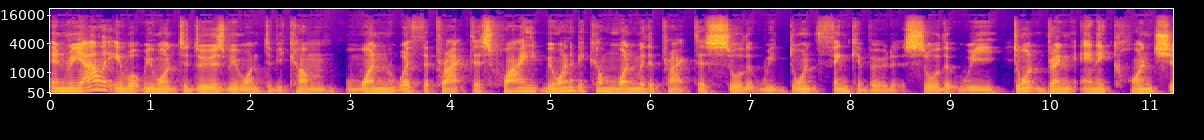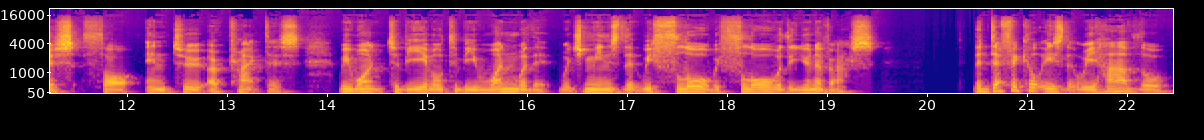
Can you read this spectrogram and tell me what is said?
in reality, what we want to do is we want to become one with the practice. Why? We want to become one with the practice so that we don't think about it, so that we don't bring any conscious thought into our practice. We want to be able to be one with it, which means that we flow, we flow with the universe. The difficulties that we have, though,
